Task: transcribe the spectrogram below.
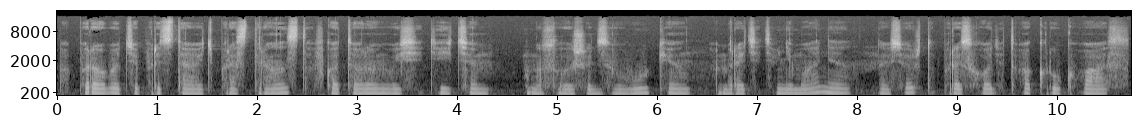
Попробуйте представить пространство, в котором вы сидите, услышать звуки, обратите внимание на все, что происходит вокруг вас.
